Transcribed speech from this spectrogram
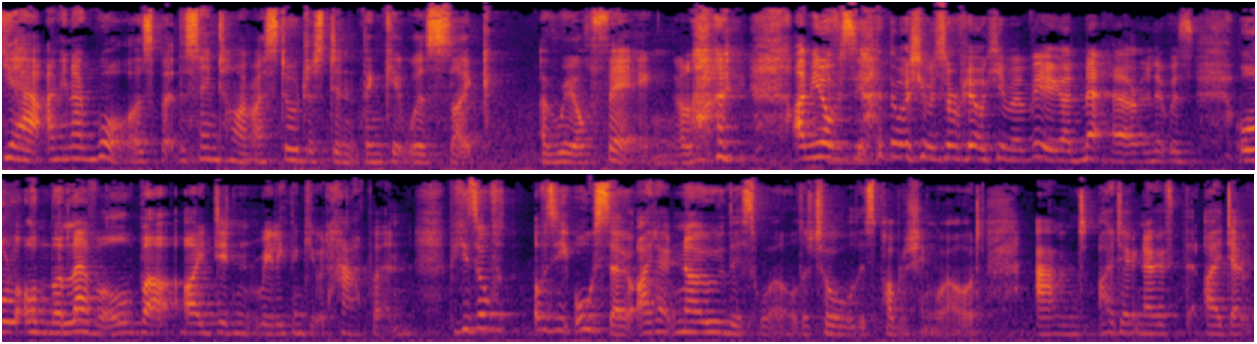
Yeah, I mean, I was, but at the same time, I still just didn't think it was like a real thing. Like, I mean, obviously, I thought she was a real human being. I'd met her, and it was all on the level, but I didn't really think it would happen because obviously, also, I don't know this world at all, this publishing world, and I don't know if th- I don't,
